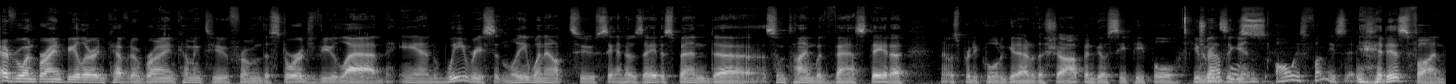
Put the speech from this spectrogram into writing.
Hey everyone, Brian Beeler and Kevin O'Brien coming to you from the StorageReview Lab. And we recently went out to San Jose to spend uh, some time with Vast Data. That was pretty cool to get out of the shop and go see people, humans Travel's again. always fun these days. It is fun.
